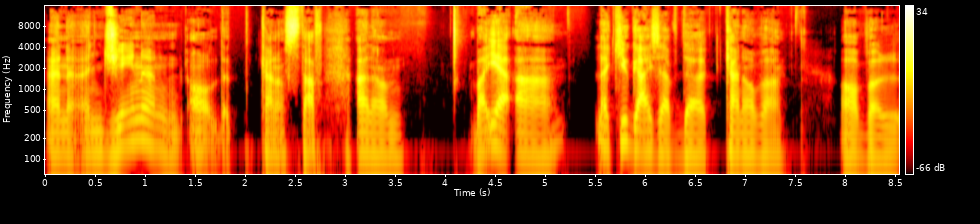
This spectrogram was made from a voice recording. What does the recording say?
and and gin and all that kind of stuff. And um, but yeah, uh, like you guys have the kind of uh, of uh,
